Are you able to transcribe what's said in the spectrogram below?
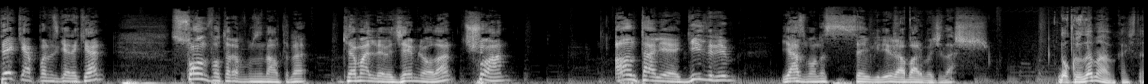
tek yapmanız gereken son fotoğrafımızın altına Kemal'le ve Cem'le olan şu an Antalya'ya gelirim yazmanız sevgili rabarbacılar. Dokuzda mı abi kaçta?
